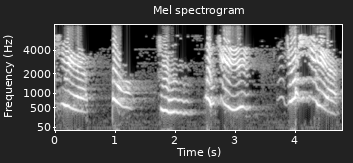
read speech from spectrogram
写吧。这文举，你就写。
